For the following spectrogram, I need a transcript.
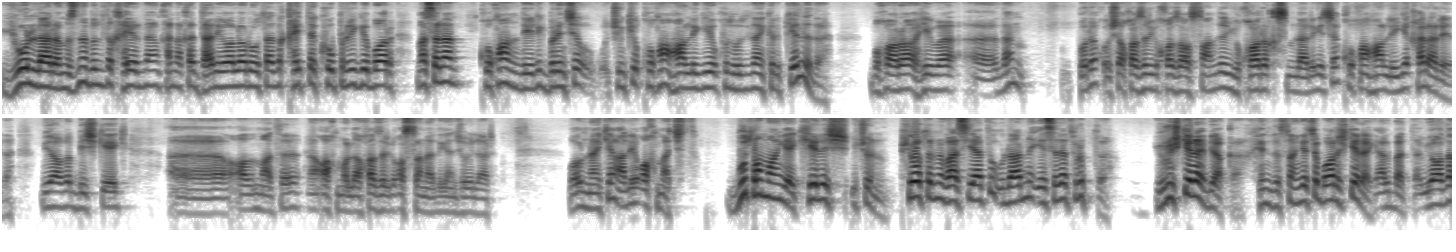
Yo'llarimizni bildi qayerdan qanaqa daryolar o'tadi qayerda ko'prigi bor. Masalan qo'qon deylik birinchi chunki qo'qon xonligi hududidan kirib keldida. Buxoro xivadan ko'ra o'sha hozirgi qozog'istonni yuqori qismlarigacha qo'qon xonligiga qarar edi. Bu yog'i bishkek eh, olmati oqmo'la hozirgi ostona degan joylar. Va undan keyin haligi oq masjid bu tomonga kelish uchun pyotrni vasiyati ularni esida turibdi. Yurish kerak bu yoqqa. Hindistongacha borish kerak albatta. U yoqda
